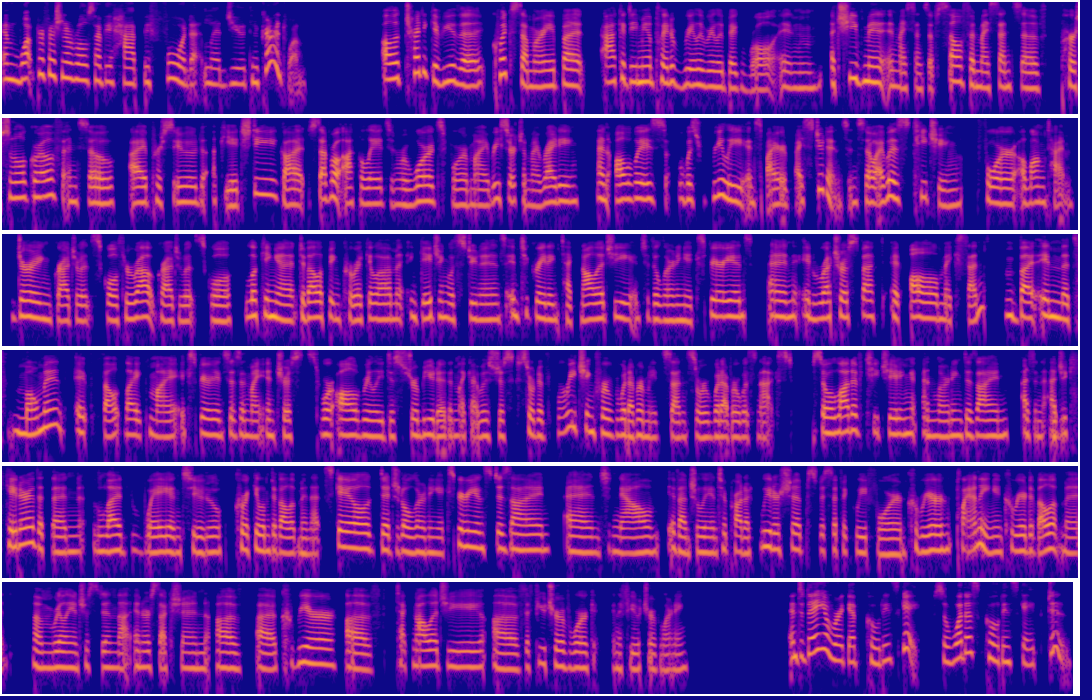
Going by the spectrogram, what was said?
And what professional roles have you had before that led you to the current one? I'll try to give you the quick summary, but academia played a really, really big role in achievement, in my sense of self, and my sense of personal growth. And so I pursued a PhD, got several accolades and rewards for my research and my writing, and always was really inspired by students. And so I was teaching for a long time during graduate school, throughout graduate school, looking at developing curriculum, engaging with students, integrating technology into the learning experience. And in retrospect, it all makes sense. But in the t- moment, it felt like my experiences and my interests were all really distributed and like I was just sort of reaching for whatever made sense or whatever was next. So, a lot of teaching and learning design as an educator that then led way into curriculum development at scale, digital learning experience design, and now eventually into product leadership, specifically for career planning and career development. I'm really interested in that intersection of uh, career, of technology, of the future of work, and the future of learning. And today you work at Codingscape. So, what does Codingscape do?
